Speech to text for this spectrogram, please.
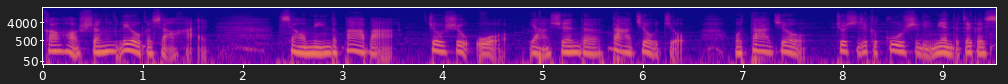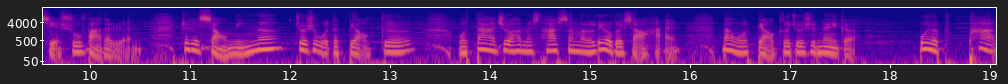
刚好生六个小孩，小明的爸爸就是我雅轩的大舅舅，我大舅。就是这个故事里面的这个写书法的人，这个小明呢，就是我的表哥。我大舅他们他生了六个小孩，那我表哥就是那个为了怕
